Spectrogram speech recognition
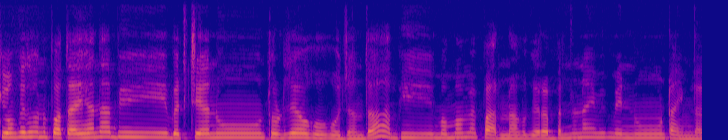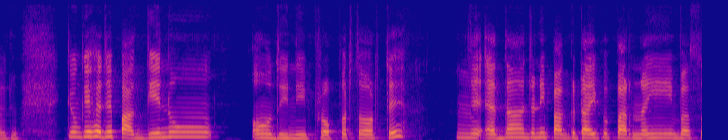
ਕਿਉਂਕਿ ਤੁਹਾਨੂੰ ਪਤਾ ਹੀ ਹੈ ਨਾ ਵੀ ਬੱਚਿਆਂ ਨੂੰ ਥੋੜ੍ਹਾ ਜਿਹਾ ਉਹ ਹੋ ਜਾਂਦਾ ਵੀ ਮੰਮਾ ਮੈਂ ਪਰਨਾ ਵਗੈਰਾ ਬੰਨਣਾ ਹੈ ਵੀ ਮੈਨੂੰ ਟਾਈਮ ਲੱਗ ਜੂ। ਕਿਉਂਕਿ ਹਜੇ ਪੱਗ ਇਹਨੂੰ ਆਉਂਦੀ ਨਹੀਂ ਪ੍ਰੋਪਰ ਤੌਰ 'ਤੇ। ਇੱਦਾਂ ਜਾਣੀ ਪੱਗ ਟਾਈਪ ਭਰਨਾ ਹੀ ਬਸ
